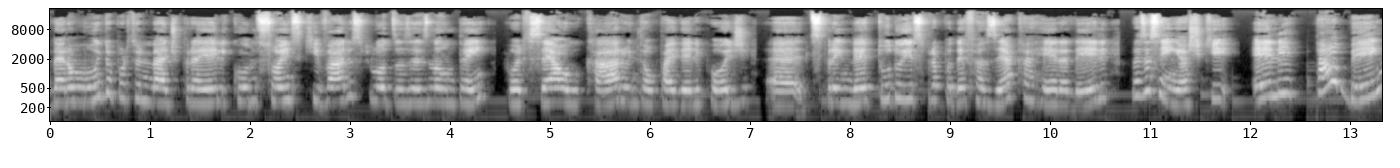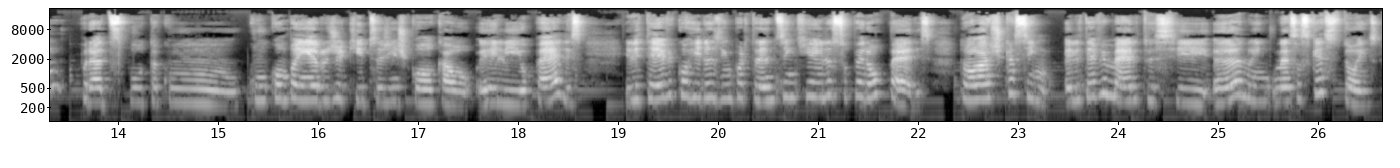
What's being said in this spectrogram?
deram muita oportunidade para ele, condições que vários pilotos às vezes não têm, por ser algo caro. Então o pai dele pôde é, desprender tudo isso para poder fazer a carreira dele. Mas assim, acho que ele tá bem para disputa com, com o companheiro de equipe, se a gente colocar ele e o Pérez, ele teve corridas importantes em que ele superou o Pérez. Então eu acho que assim, ele teve mérito esse ano nessas questões,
